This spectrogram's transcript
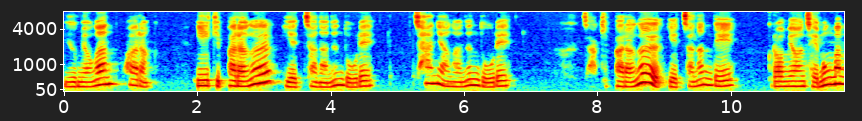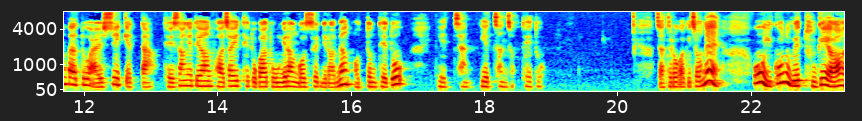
유명한 화랑. 이 기파랑을 예찬하는 노래, 찬양하는 노래. 자, 기파랑을 예찬한대. 그러면 제목만 봐도 알 수 있겠다. 대상에 대한 화자의 태도가 동일한 것은 이라면 어떤 태도? 예찬, 예찬적 태도. 자, 들어가기 전에 어, 이거는 왜 두 개야?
